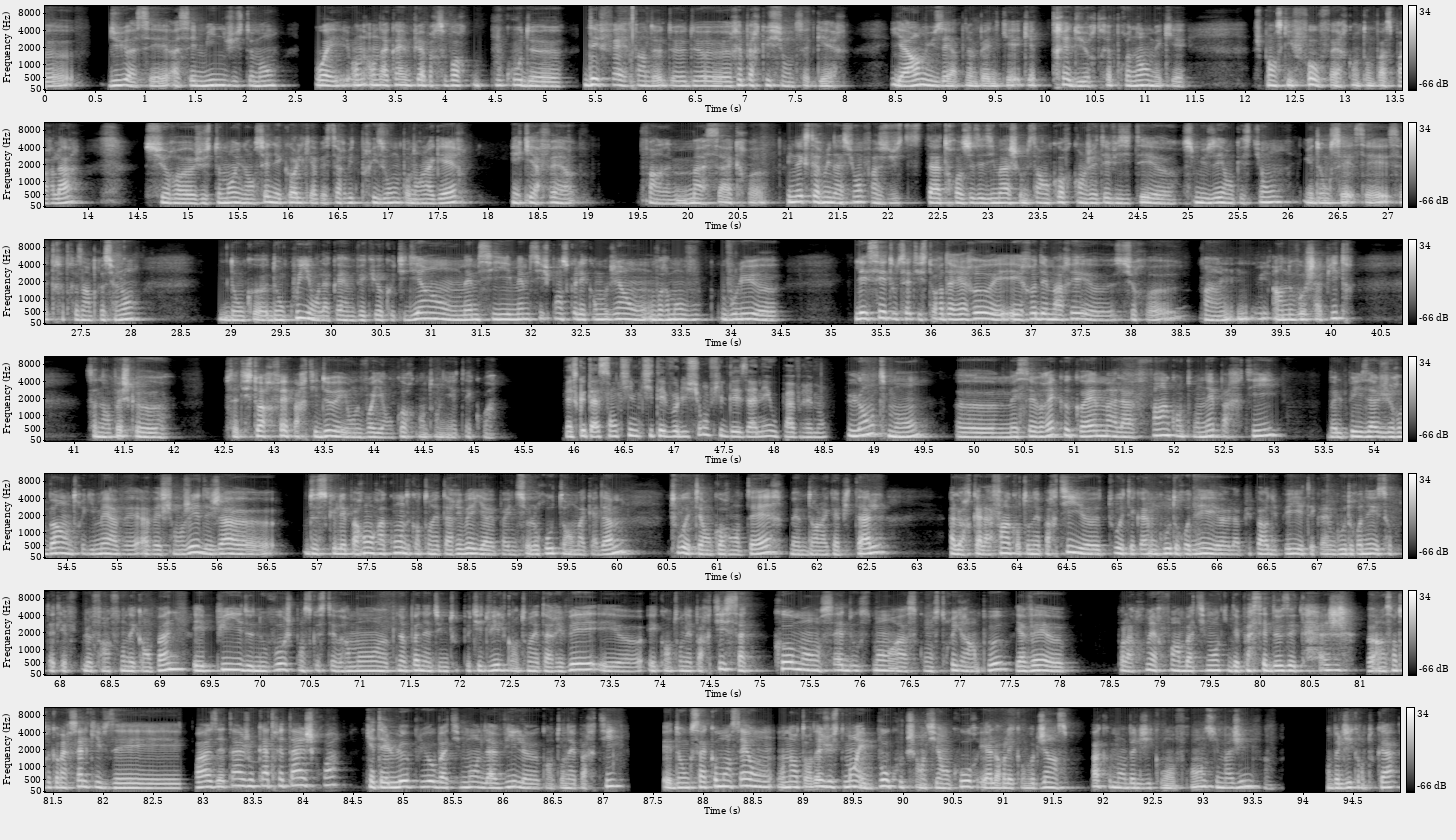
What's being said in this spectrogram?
dues à ces, mines justement. Oui, on, a quand même pu apercevoir beaucoup d'effets, de, de, répercussions de cette guerre. Il y a un musée à Phnom Penh qui est, très dur, très prenant, mais qui est, je pense qu'il faut faire quand on passe par là, sur justement une ancienne école qui avait servi de prison pendant la guerre et qui a fait enfin, un massacre, une extermination. Enfin, c'était atroce. J'ai des images comme ça encore quand j'ai été visiter euh, ce musée en question. Et donc, c'est très, très impressionnant. Donc, euh, donc oui, on l'a quand même vécu au quotidien, même, si, même si je pense que les Cambodgiens ont vraiment voulu euh, laisser toute cette histoire derrière eux et, redémarrer sur un nouveau chapitre. Ça n'empêche que cette histoire fait partie d'eux et on le voyait encore quand on y était. quoi. Est-ce que tu as senti une petite évolution au fil des années ou pas vraiment? Lentement, euh, mais c'est vrai que quand même à la fin, quand on est parti, ben, le paysage urbain, entre guillemets, avait, avait changé. Déjà, euh, de ce que les parents racontent, quand on est arrivé, il n'y avait pas une seule route en macadam. Tout était encore en terre, même dans la capitale. Alors qu'à la fin, quand on est parti, euh, tout était quand même goudronné. Euh, la plupart du pays était quand même goudronné, sauf peut-être le fin fond des campagnes. Et puis, de nouveau, je pense que c'était vraiment. Euh, Phnom était une toute petite ville quand on est arrivé. Et, quand on est parti, ça commençait doucement à se construire un peu. Il y avait. pour la première fois, un bâtiment qui dépassait deux étages, un centre commercial qui faisait trois étages ou quatre étages, je crois, qui était le plus haut bâtiment de la ville quand on est parti. Et donc ça commençait, on, entendait justement, et beaucoup de chantiers en cours. Et alors les Cambodgiens, pas comme en Belgique ou en France, j'imagine. en Belgique en tout cas,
